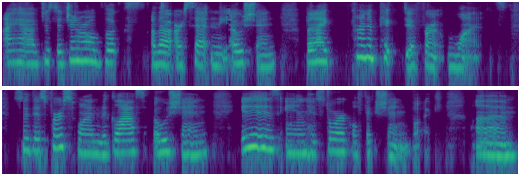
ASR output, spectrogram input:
I have just a general books that are set in the ocean, but I kind of picked different ones. So this first one, The Glass Ocean, it is an historical fiction book. Um,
